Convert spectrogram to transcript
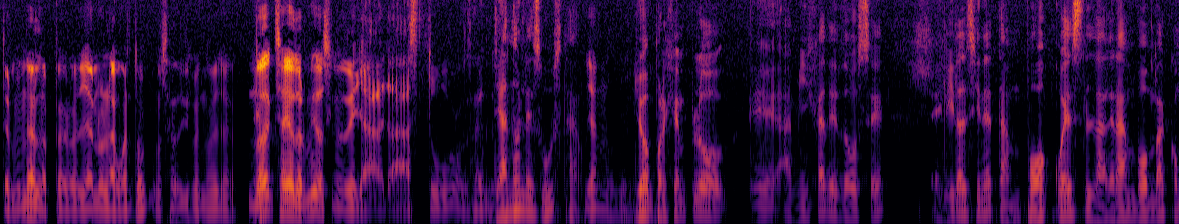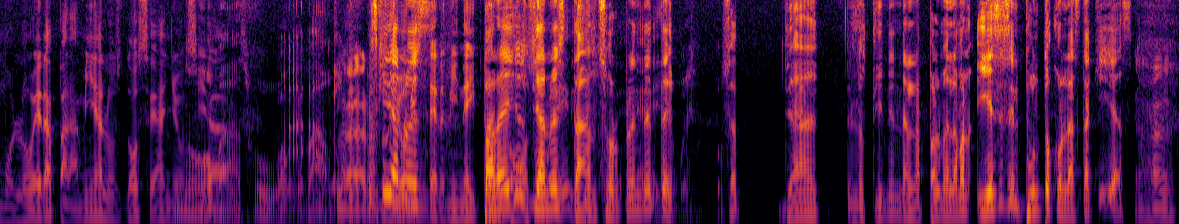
terminarla, pero ya no la aguantó. O sea, dijo, no, ya. No de que se haya dormido, sino de ya, ya estuvo. O sea, Ya no les gusta. güey. ya no. Yo, por ejemplo, eh, a mi hija de 12 El ir al cine tampoco es la gran bomba como lo era para mí a los 12 años. No ir a- vas, Wow, Claro. Es que ya no es. Terminator Para 2, ellos ya no es tan sorprendente, güey. O sea, ya lo tienen a la palma de la mano. Y ese es el punto con las taquillas. Ajá.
